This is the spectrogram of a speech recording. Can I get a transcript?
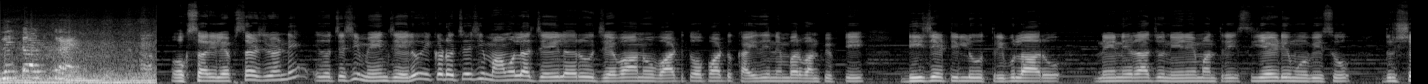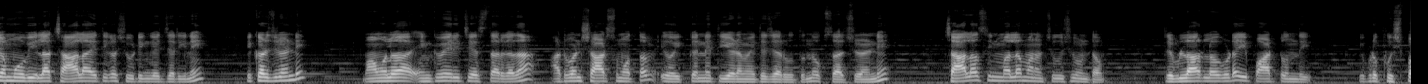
without crime. ఒకసారి లెఫ్ట్ సైడ్ చూడండి. ఇది వచ్చేసి మెయిన్ జైలు ఇక్కడ వచ్చేసి మామూలుగా జైలరు జవాను వాటితో పాటు Khaidi number one fifty DJ Tillu triple R Nene Raju నేనే మంత్రి సిఐడి మూవీసు దృశ్యం మూవీ ఇలా చాలా అయితే ఇక్కడ షూటింగ్ అయితే జరిగినాయి. ఇక్కడ చూడండి మామూలుగా ఎంక్వైరీ చేస్తారు కదా అటువంటి షార్ట్స్ మొత్తం ఇగో ఇక్కడనే తీయడం అయితే జరుగుతుంది. ఒకసారి చూడండి. చాలా సినిమాల్లో మనం చూసి ఉంటాం. త్రిబుల్ ఆర్లో కూడా ఈ పార్ట్ ఉంది. ఇప్పుడు పుష్ప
